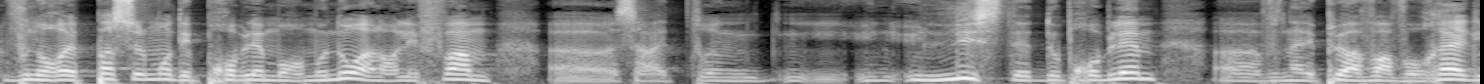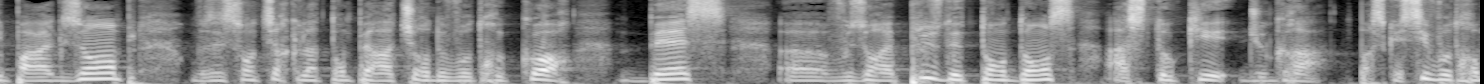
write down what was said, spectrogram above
vous n'aurez pas seulement des problèmes hormonaux. Alors les femmes, euh, ça va être une, liste de problèmes. Euh, vous n'allez plus avoir vos règles, par exemple. Vous allez sentir que la température de votre corps baisse. Euh, vous aurez plus de tendance à stocker du gras. Parce que si votre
